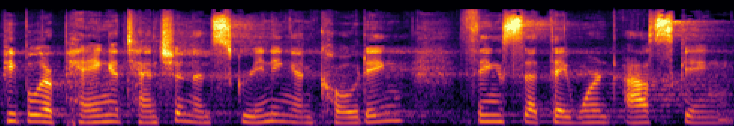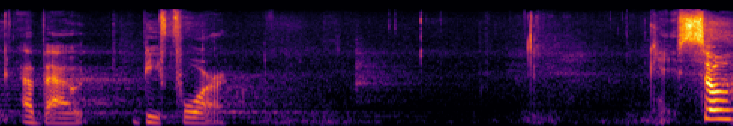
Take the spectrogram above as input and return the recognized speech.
people are paying attention and screening and coding things that they weren't asking about before. Okay, so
